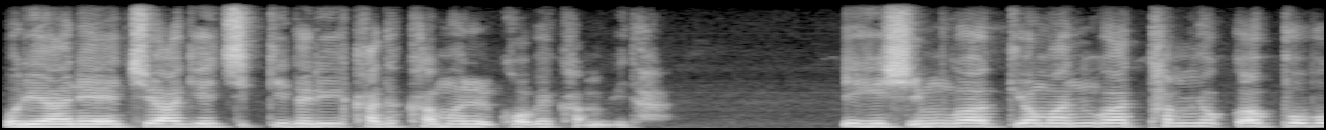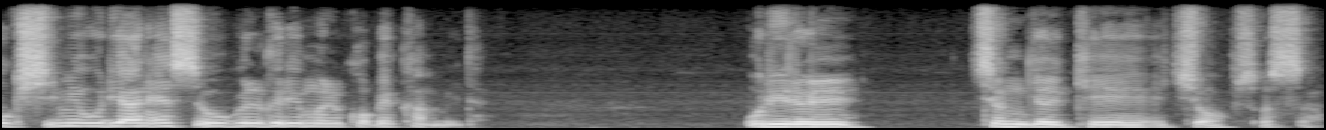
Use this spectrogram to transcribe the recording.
우리 안에 죄악의 짓기들이 가득함을 고백합니다. 이기심과 교만과 탐욕과 보복심이 우리 안에 쑥을 그림을 고백합니다. 우리를 정결케 주옵소서.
